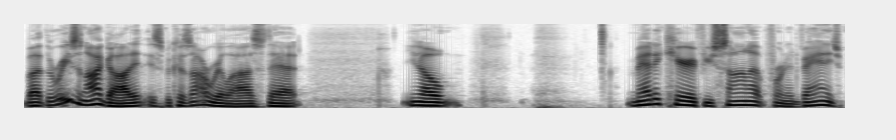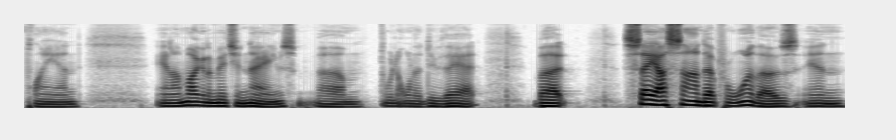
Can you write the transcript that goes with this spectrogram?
but the reason I got it is because I realized that, you know, Medicare, if you sign up for an Advantage plan, and I'm not going to mention names. Um, we don't want to do that. But say I signed up for one of those and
